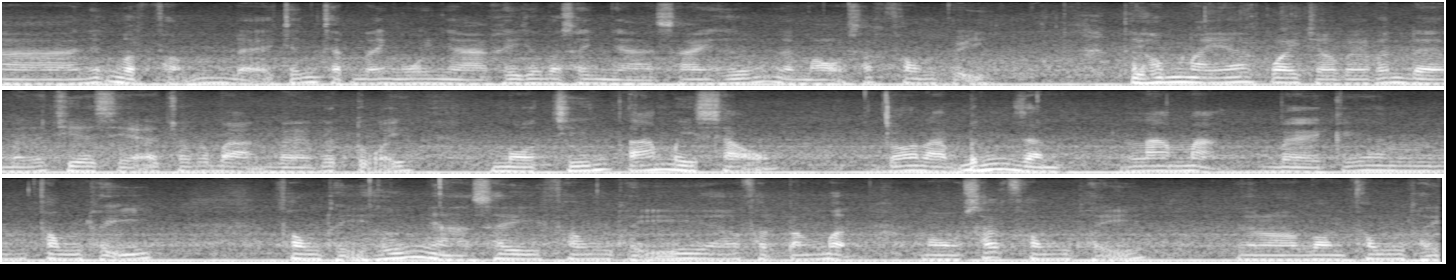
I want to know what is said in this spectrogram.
à, những vật phẩm để chấn chặt lại ngôi nhà khi chúng ta xây nhà sai hướng là màu sắc phong thủy thì hôm nay á, quay trở về vấn đề mình đã chia sẻ cho các bạn về cái tuổi 1986 đó là Bính Dần La mặn về cái phong thủy phong thủy hướng nhà xây phong thủy à, Phật bằng mệnh màu sắc phong thủy vòng phong thủy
